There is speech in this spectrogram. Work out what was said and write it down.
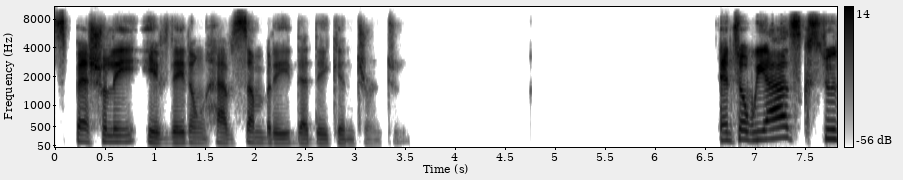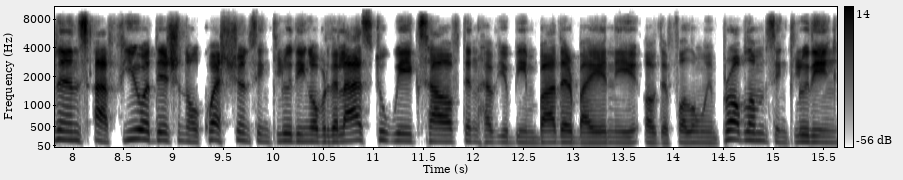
especially if they don't have somebody that they can turn to. And so we ask students a few additional questions, including over the last two weeks, how often have you been bothered by any of the following problems, including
